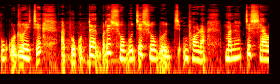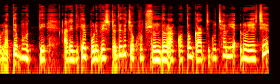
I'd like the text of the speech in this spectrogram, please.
পুকুর রয়েছে। আর পুকুরটা একবারে সবুজে সবুজ ভরা মানে হচ্ছে শ্যাওলাতে ভর্তি। আর এদিকের পরিবেশটা দেখেছ খুব সুন্দর, আর কত গাছগুছালি রয়েছে,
